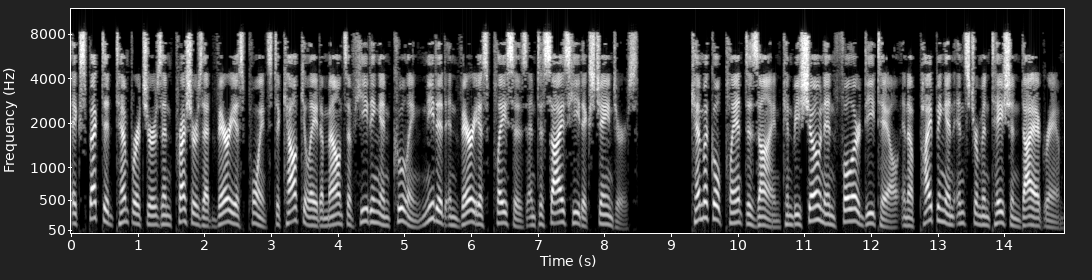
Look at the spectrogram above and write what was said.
expected temperatures and pressures at various points to calculate amounts of heating and cooling needed in various places and to size heat exchangers. Chemical plant design can be shown in fuller detail in a piping and instrumentation diagram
